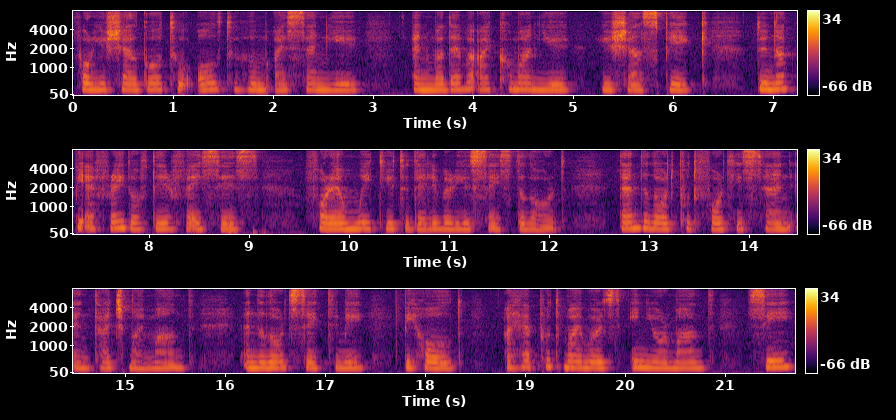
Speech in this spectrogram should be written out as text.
for you shall go to all to whom I send you, and whatever I command you, you shall speak. Do not be afraid of their faces, for I am with you to deliver you, says the Lord. Then the Lord put forth his hand and touched my mouth. And the Lord said to me, Behold, I have put my words in your mouth. See,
